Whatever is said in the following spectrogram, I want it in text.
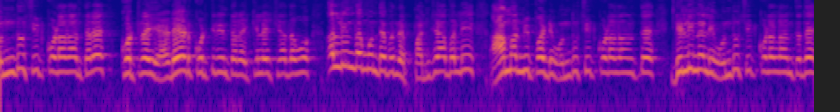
ಒಂದು ಸೀಟ್ ಕೊಡೋಣ ಅಂತಾರೆ. ಕೊಟ್ಟರೆ ಎರಡೆರಡು ಕೊಡ್ತೀನಿ ಅಂತಾರೆ ಅಖಿಲೇಶ್ ಯಾದವ್. ಅಲ್ಲಿಂದ ಮುಂದೆ ಬಂದೆ ಪಂಜಾಬಲ್ಲಿ ಆಮ್ ಆದ್ಮಿ ಪಾರ್ಟಿ ಒಂದು ಸೀಟ್ ಕೊಡಲ್ಲ ಅಂತೆ. ಡೆಲ್ಲಿನಲ್ಲಿ ಒಂದು ಸೀಟ್ ಕೊಡಲ್ಲ ಅಂತದೆ.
